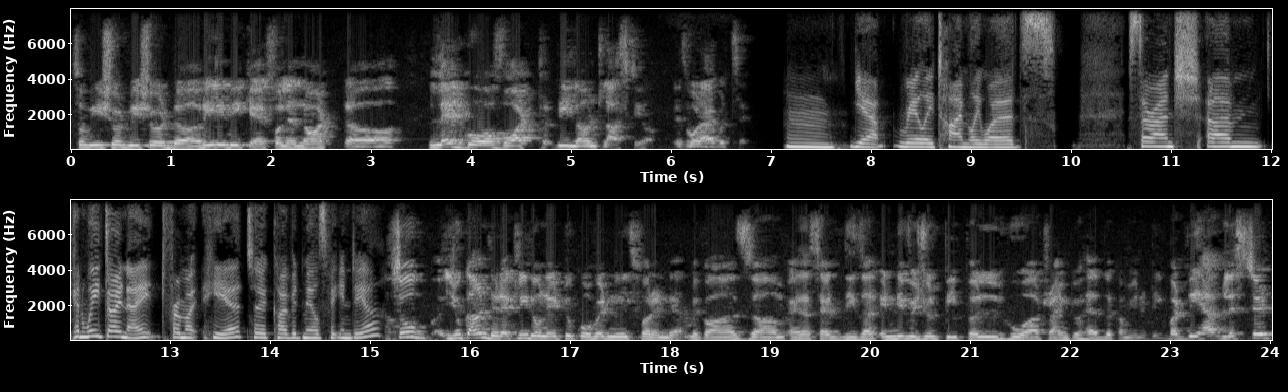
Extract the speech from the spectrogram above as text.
So we should we should uh, really be careful and not let go of what we learned last year, is what I would say. Mm, yeah, really timely words. Saransh, um, can we donate from here to COVID Meals for India? So you can't directly donate to COVID Meals for India because, um, as I said, these are individual people who are trying to help the community. But we have listed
